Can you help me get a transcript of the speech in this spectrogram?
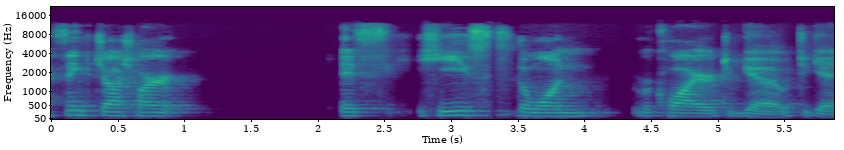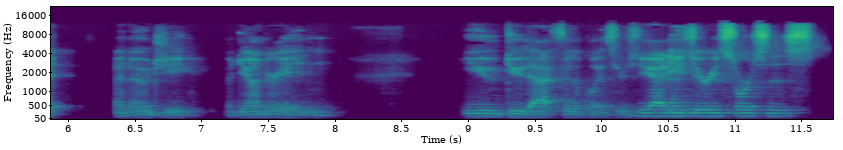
I think Josh Hart, if he's the one required to go to get an OG, a DeAndre Ayton, you do that for the Blazers. You got to use your resources.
